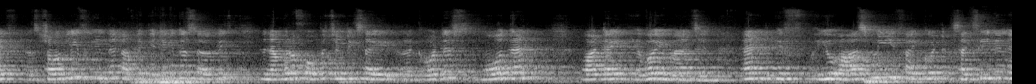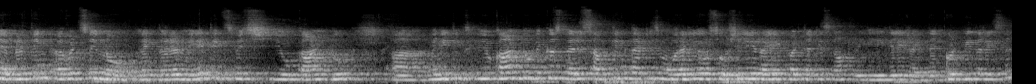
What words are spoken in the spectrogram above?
I strongly feel that after getting into service, the number of opportunities I got is more than what I ever imagined. And if you ask me if I could succeed in everything, I would say no. Like there are many things which you can't do. Uh, many things you can't do because there is something that is morally or socially right, but that is not really legally right. That could be the reason.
